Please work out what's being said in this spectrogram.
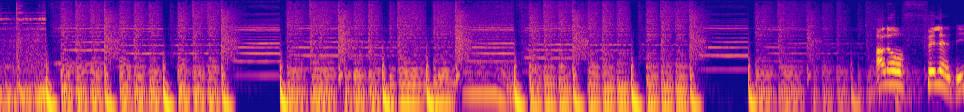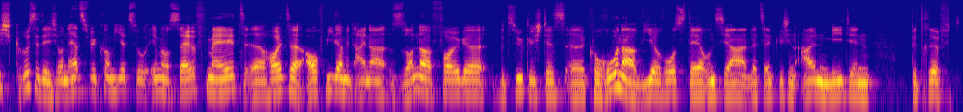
Hallo Philipp, ich grüße dich und herzlich willkommen hier zu Immo Selfmade. Äh, heute auch wieder mit einer Sonderfolge bezüglich des äh, Coronavirus, der uns ja letztendlich in allen Medien betrifft.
